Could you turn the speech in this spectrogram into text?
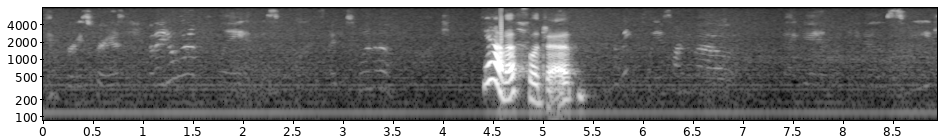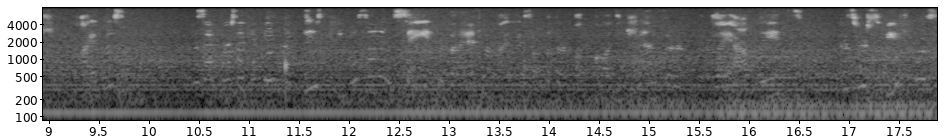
Yeah, that's But I don't want to play any sports. I just want to Yeah, that's legit. Can we please talk about Megan Rapinoe's speech? I was, because at first I kept being like, these people sound insane, but then I had to remind myself that they're not politicians, they're literally athletes. Because her speech was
